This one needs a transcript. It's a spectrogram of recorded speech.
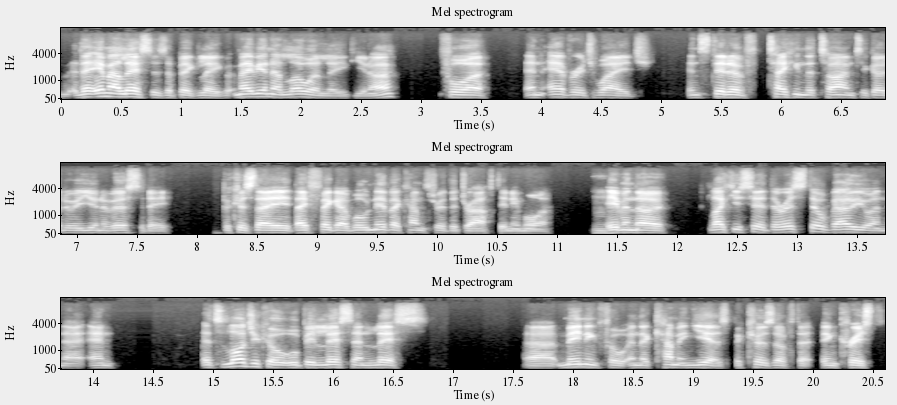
the MLS is a big league, but maybe in a lower league, you know, for an average wage instead of taking the time to go to a university because they, they figure we'll never come through the draft anymore. Mm. Even though, like you said, there is still value in that. And it's logical it will be less and less uh, meaningful in the coming years because of the increased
